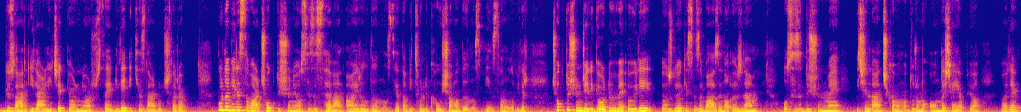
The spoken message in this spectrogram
güzel ilerleyecek görünüyor sevgili ikizler burçları. Burada birisi var çok düşünüyor, sizi seven, ayrıldığınız ya da bir türlü kavuşamadığınız bir insan olabilir çok düşünceli gördüm ve öyle özlüyor ki sizi. Bazen o özlem, o sizi düşünme, içinden çıkamama durumu onda şey yapıyor. Böyle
